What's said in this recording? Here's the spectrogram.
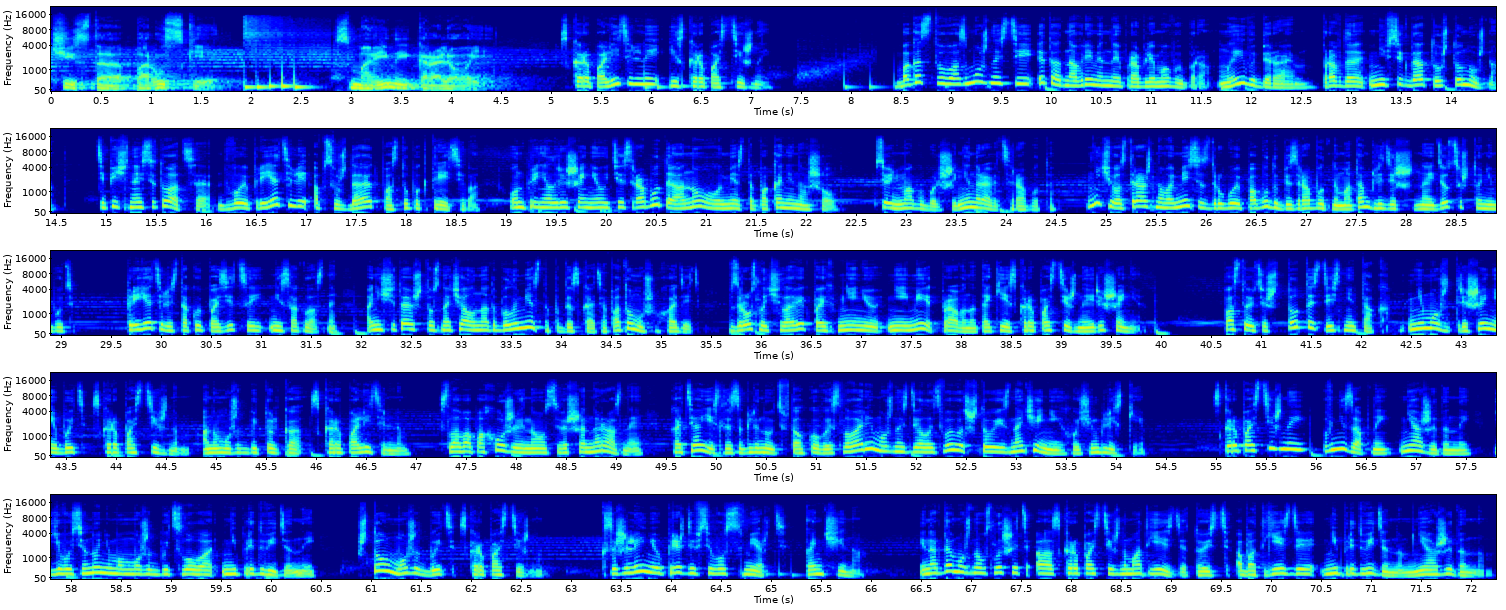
Чисто по-русски С Мариной Королевой Скоропалительный и скоропостижный Богатство возможностей – это одновременная проблема выбора. Мы выбираем. Правда, не всегда то, что нужно. Типичная ситуация. Двое приятелей обсуждают поступок третьего. Он принял решение уйти с работы, а нового места пока не нашел. Все, не могу больше, не нравится работа. Ничего страшного, месяц-другой побуду безработным, а там, глядишь, найдется что-нибудь. Приятели с такой позицией не согласны. Они считают, что сначала надо было место подыскать, а потом уж уходить. Взрослый человек, по их мнению, не имеет права на такие скоропостижные решения. Постойте, что-то здесь не так. Не может решение быть скоропостижным. Оно может быть только скоропалительным. Слова похожие, но совершенно разные. Хотя, если заглянуть в толковые словари, можно сделать вывод, что и значения их очень близкие. Скоропостижный – внезапный, неожиданный. Его синонимом может быть слово «непредвиденный». Что может быть скоропостижным? К сожалению, прежде всего смерть, кончина. Иногда можно услышать о скоропостижном отъезде, то есть об отъезде непредвиденном, неожиданном.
